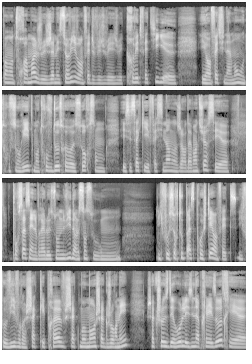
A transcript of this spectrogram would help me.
pendant trois mois, je vais jamais survivre. En fait, je vais, je vais, crever de fatigue. Euh, et en fait, finalement, on trouve son rythme, on trouve d'autres ressources. Et c'est ça qui est fascinant dans ce genre d'aventure. C'est euh, pour ça, c'est une vraie leçon de vie dans le sens où Il faut surtout pas se projeter en fait. Il faut vivre chaque épreuve, chaque moment, chaque journée. Chaque chose déroule les unes après les autres et euh,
